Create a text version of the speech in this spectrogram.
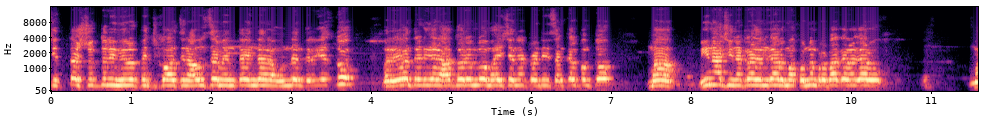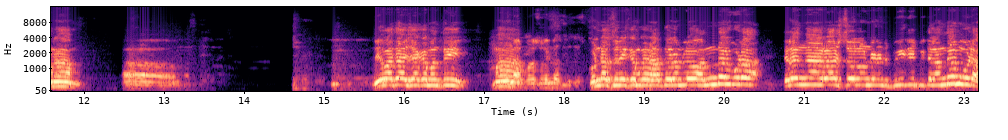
చిత్తశుద్ధిని నిరూపించుకోవాల్సిన అవసరం ఎంతైందని ఉందని తెలియజేస్తూ మరి రేవంత్ రెడ్డి గారి ఆధ్వర్యంలో మహేష్ అన్నటువంటి సంకల్పంతో మా మీనాక్షి నటరాజన్ గారు మా పొన్నం ప్రభాకర్ గారు మన దేవాదాయ శాఖ మంత్రి మా కొండా సురేఖం గారి. ఆధ్వర్యంలో అందరూ కూడా తెలంగాణ రాష్ట్రంలో ఉన్నటువంటి బీజేపీ అందరం కూడా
